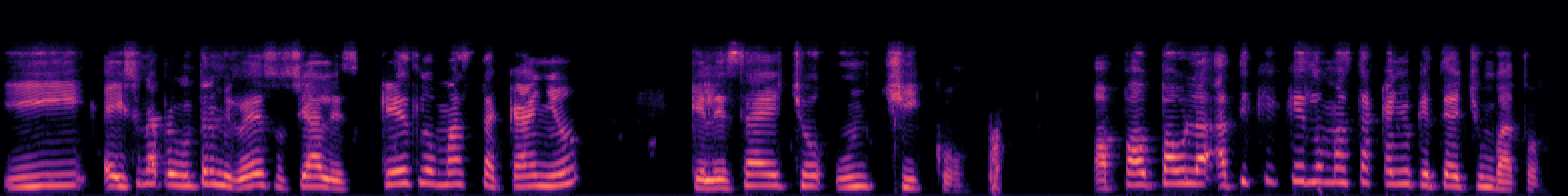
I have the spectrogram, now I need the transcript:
y e hice una pregunta en mis redes sociales. ¿Qué es lo más tacaño que les ha hecho un chico? A Paula, ¿a ti qué, es lo más tacaño que te ha hecho un vato?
